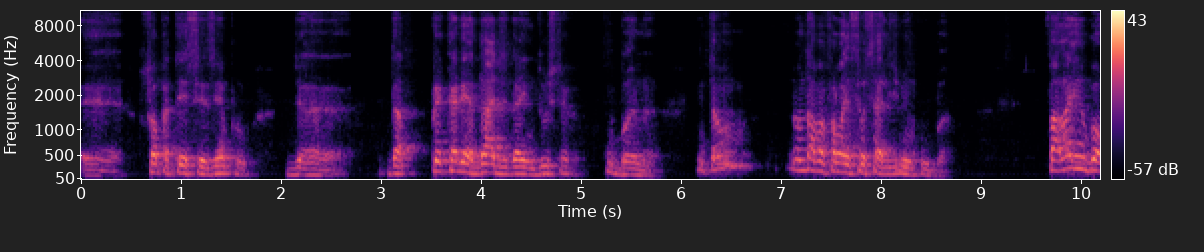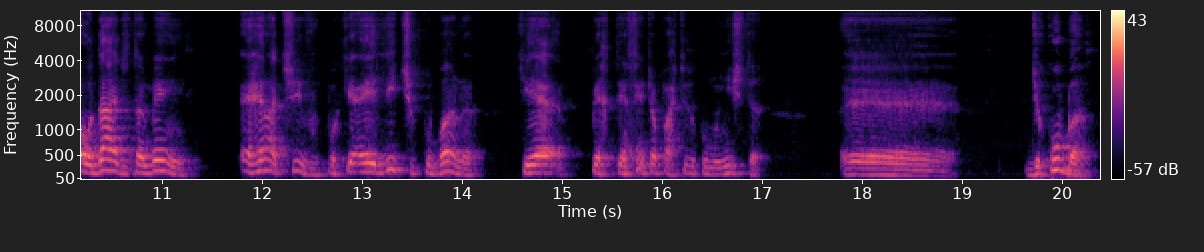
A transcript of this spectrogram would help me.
é, só para ter esse exemplo da, da precariedade da indústria cubana. Então, não dá para falar em socialismo em Cuba. Falar em igualdade também é relativo, porque a elite cubana, que é pertencente ao Partido Comunista é, de Cuba,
